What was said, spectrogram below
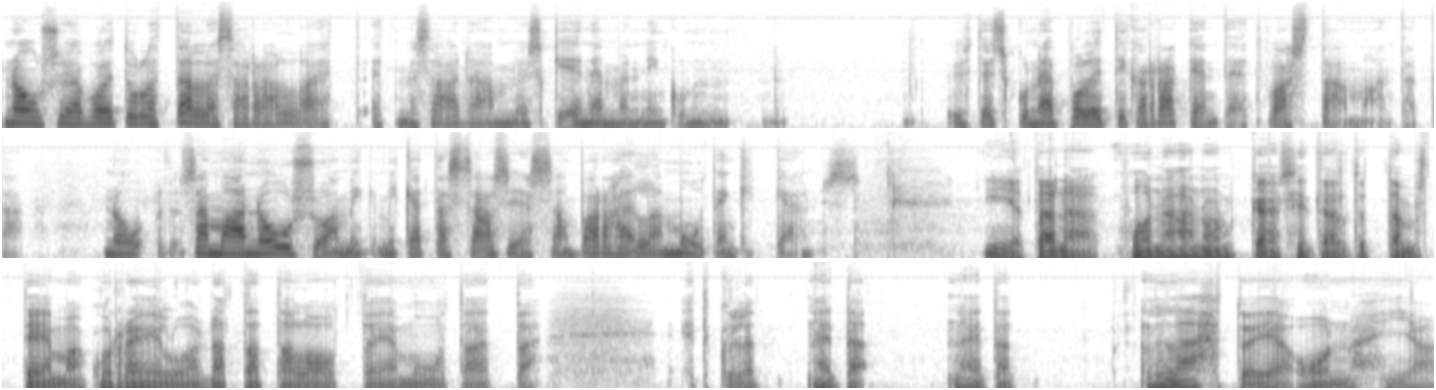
nousuja voi tulla tällä saralla, että, että me saadaan myöskin enemmän niin kuin yhteiskunnan ja politiikan rakenteet vastaamaan tätä nou, samaa nousua, mikä tässä asiassa on parhaillaan muutenkin käynnissä. Niin ja tänä vuonnahan on käsitelty tämmöistä teemaa kuin reilua datataloutta ja muuta, että, että kyllä näitä, näitä lähtöjä on ja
